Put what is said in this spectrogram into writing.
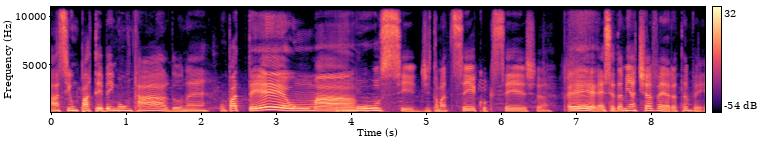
Ah, assim, um patê bem montado, né? Um patê, uma. Um mousse de tomate seco, que seja. É. Essa é da minha tia Vera também.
